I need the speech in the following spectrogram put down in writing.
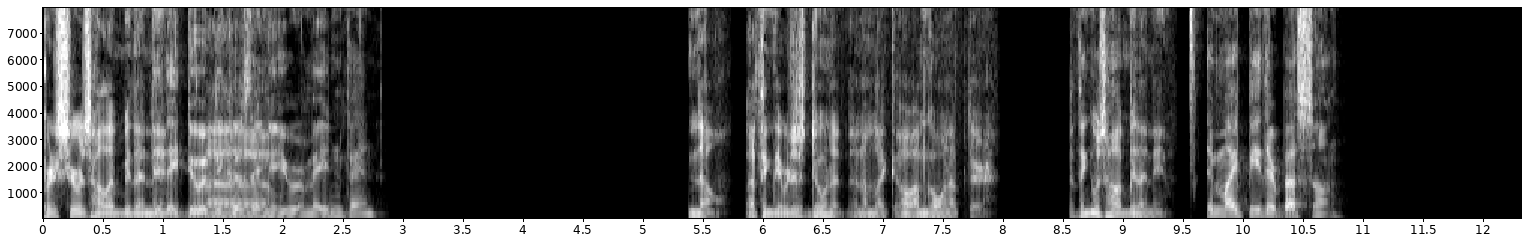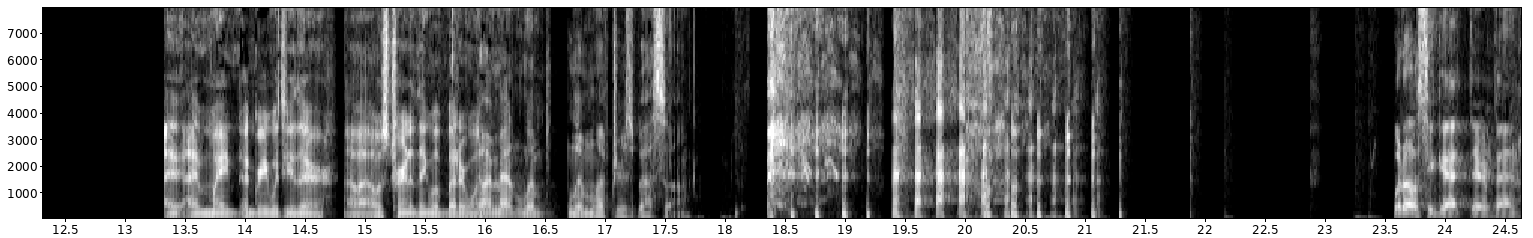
Pretty sure it was "Hallowed Be Thy Name." Did they do it because they Uh, knew you were a Maiden fan? No, I think they were just doing it, and I'm like, oh, I'm going up there. I think it was "Hallowed Be Thy Name." It might be their best song. I, I might agree with you there. I, I was trying to think of a better one. No, I meant Limb, Limblifter's best song. what else you got there, Ben?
